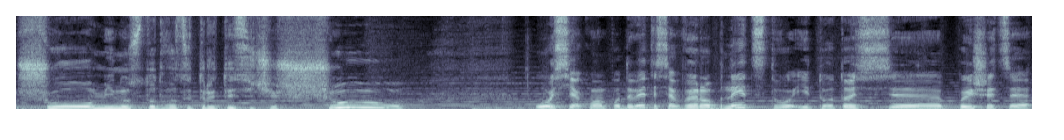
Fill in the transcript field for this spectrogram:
Шо? Мінус 123 тисячі. Шо? Ось як вам подивитися, виробництво, і тут ось е, пишеться,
